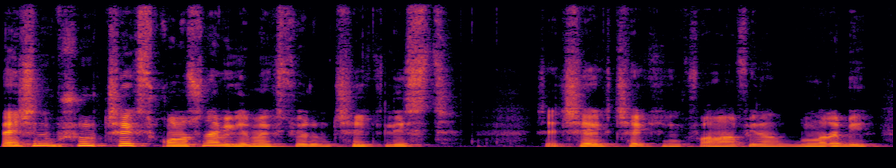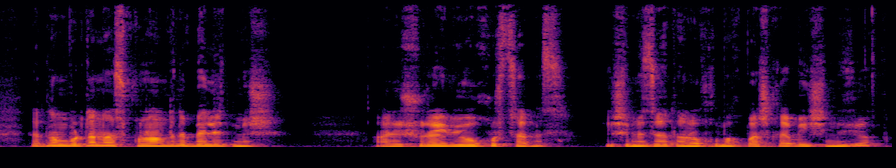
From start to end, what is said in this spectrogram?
Ben şimdi şu checks konusuna bir girmek istiyorum. Checklist, işte check, checking falan filan bunlara bir zaten burada nasıl kullandığını belirtmiş. Hani şurayı bir okursanız işimiz zaten okumak başka bir işimiz yok.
